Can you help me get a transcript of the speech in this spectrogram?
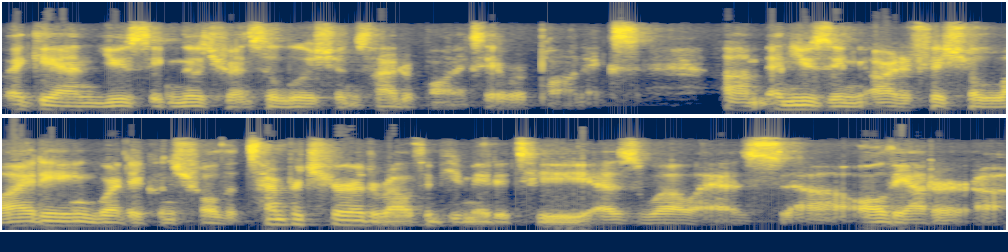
again, using nutrient solutions, hydroponics, aeroponics. Um, and using artificial lighting where they control the temperature, the relative humidity, as well as uh, all the other uh,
